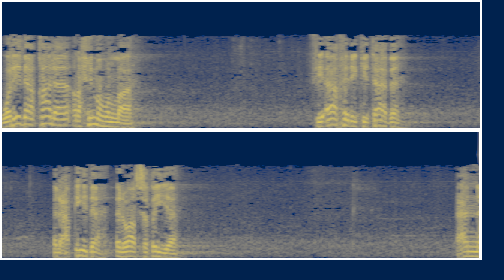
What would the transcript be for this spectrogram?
ولذا قال رحمه الله في آخر كتابه العقيدة الواسطية عن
